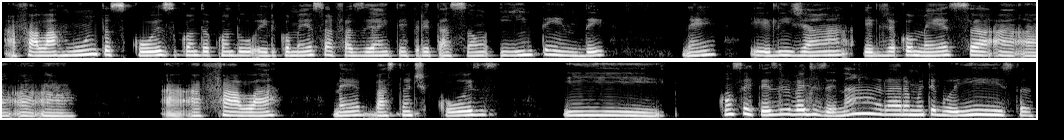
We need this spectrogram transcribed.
a falar muitas coisas quando, quando ele começa a fazer a interpretação e entender, né? Ele já, ele já começa a, a, a a, falar né, bastante coisas e com certeza ele vai dizer, não, ela era muito egoísta,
